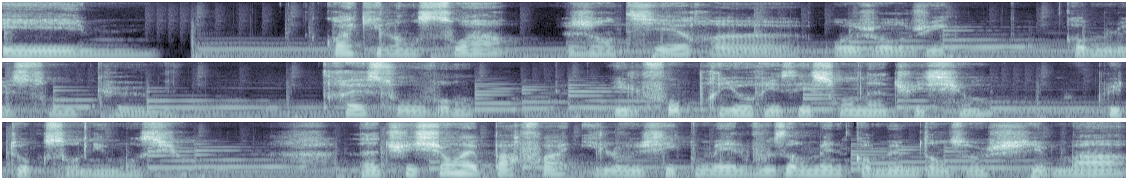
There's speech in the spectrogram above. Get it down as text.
Et quoi qu'il en soit, j'en tire euh, aujourd'hui comme leçon que très souvent, il faut prioriser son intuition plutôt que son émotion. L'intuition est parfois illogique, mais elle vous emmène quand même dans un schéma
